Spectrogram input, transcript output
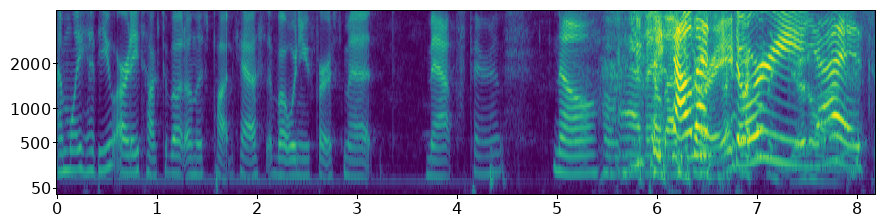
Emily, have you already talked about on this podcast about when you first met Matt's parents? No, Oh, I you haven't. should tell that that story. story. That's a good one. yes.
